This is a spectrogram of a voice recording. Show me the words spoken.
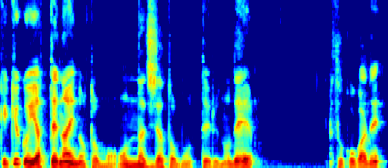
結局やってないのとも同じだと思ってるのでそこがね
